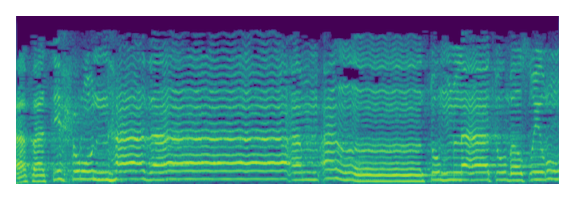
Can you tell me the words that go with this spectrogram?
أَفَسِحْرٌ هَٰذَا أَمْ أَنتُمْ لَا تُبْصِرُونَ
